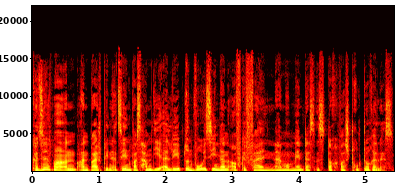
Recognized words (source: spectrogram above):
Können Sie das mal an, an Beispielen erzählen? Was haben die erlebt und wo ist Ihnen dann aufgefallen, na Moment, das ist doch was Strukturelles.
